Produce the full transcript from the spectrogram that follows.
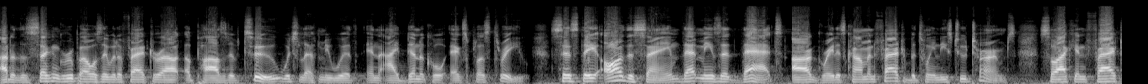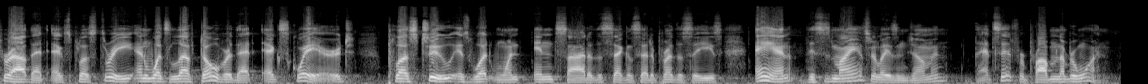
Out of the second group, I was able to factor out a positive 2, which left me with an identical x plus 3. Since they are the same, that means that that's our greatest common factor between these two terms. So I can factor out that x plus 3, and what's left over, that x squared plus 2, is what went inside of the second set of parentheses. And this is my answer, ladies and gentlemen. That's it for problem number one.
